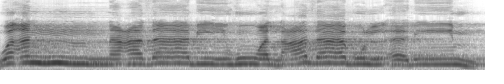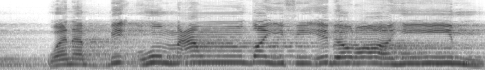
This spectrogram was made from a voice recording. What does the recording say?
وأن عذابي هو العذاب الأليم. ونبئهم عن ضيف إبراهيم.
